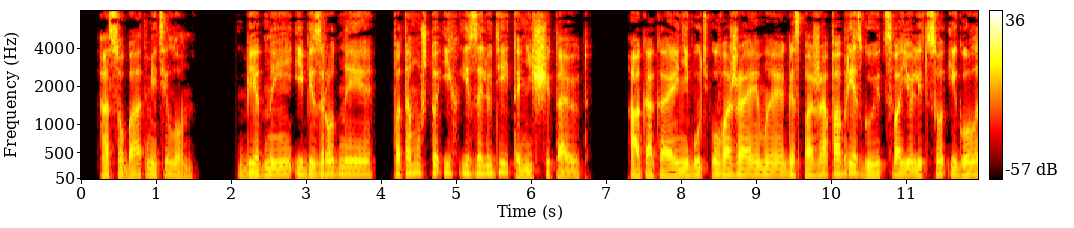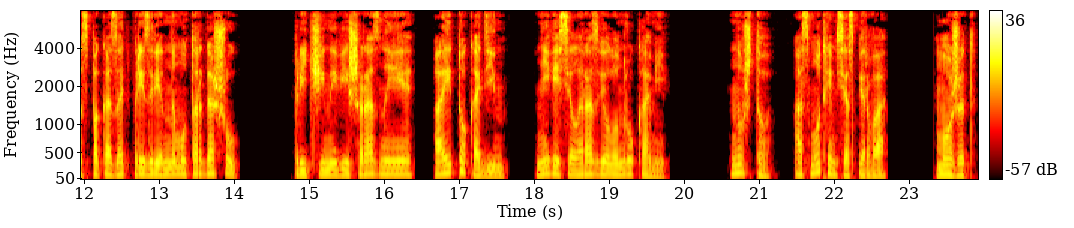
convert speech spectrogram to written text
— особо отметил он. «Бедные и безродные, потому что их из-за людей-то не считают. А какая-нибудь уважаемая госпожа побрезгует свое лицо и голос показать презренному торгашу. Причины, вишь, разные, а итог один. Невесело развел он руками. Ну что, осмотримся сперва? Может,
